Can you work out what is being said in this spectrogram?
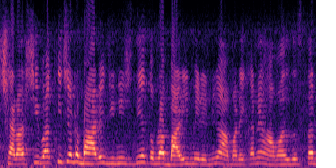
সারাশি বা কিছু একটা ভারী জিনিস দিয়ে তোমরা বাড়ি মেরে নিও। আমার এখানে হামালদস্তার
